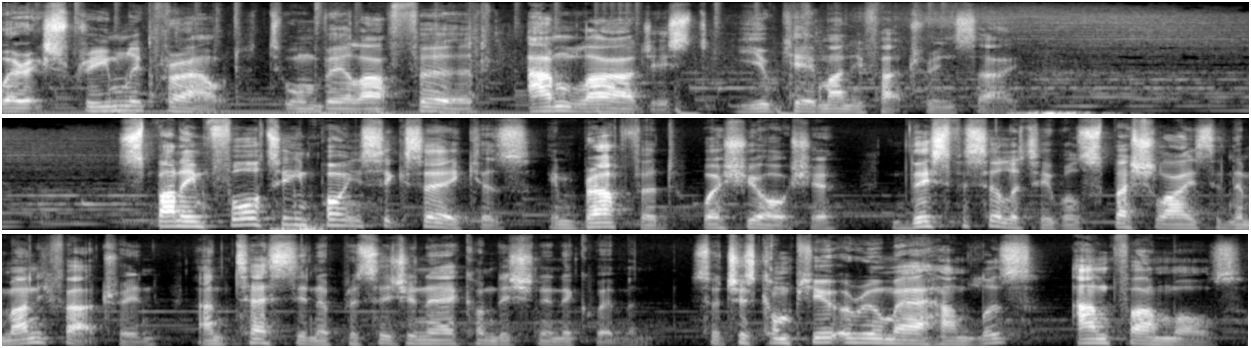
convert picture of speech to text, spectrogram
we're extremely proud to unveil our third and largest UK manufacturing site. Spanning 14.6 acres in Bradford, West Yorkshire, this facility will specialise in the manufacturing and testing of precision air conditioning equipment, such as computer room air handlers and fan walls.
